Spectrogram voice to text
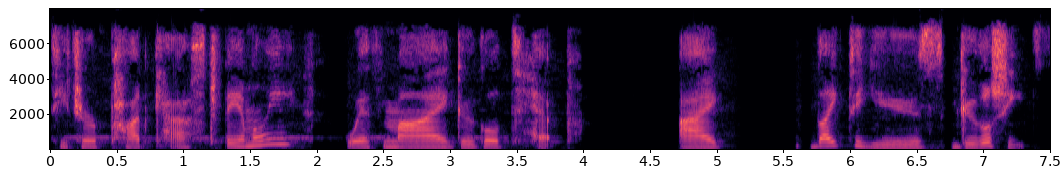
Teacher Podcast family with my Google tip. I like to use Google Sheets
